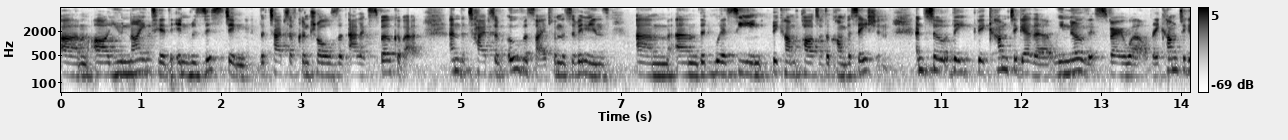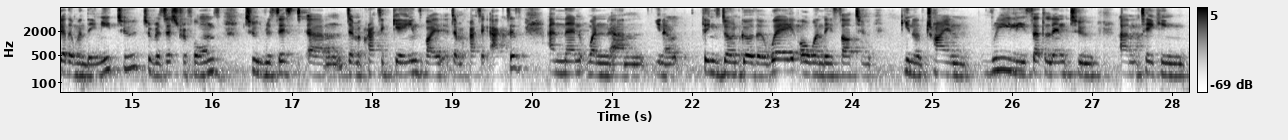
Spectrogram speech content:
um, are united in resisting the types of controls that Alex spoke about and the types of oversight from the civilians um, um, that we're seeing become part of the conversation. And so they, they come together, we know this very well, they come together when they need to, to resist reforms, to resist um, democratic gains by democratic actors, and then when, um, you know, know things don't go their way or when they start to you know try and really settle into um, taking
